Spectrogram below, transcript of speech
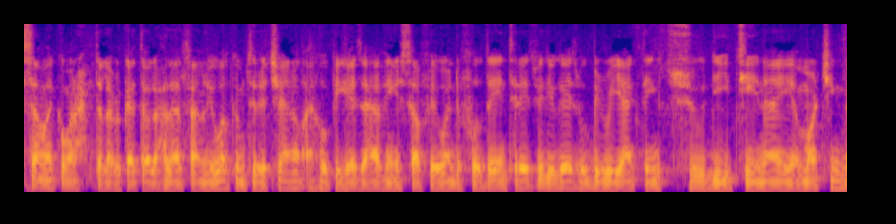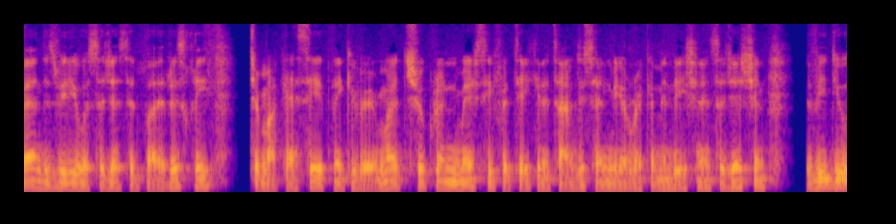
Assalamu alaikum wa rahmatullahi halal family. Welcome to the channel. I hope you guys are having yourself a wonderful day. In today's video guys we'll be reacting to the TNI marching band. This video was suggested by Rizqi thank you very much. Shukran merci for taking the time to send me your recommendation and suggestion. The video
